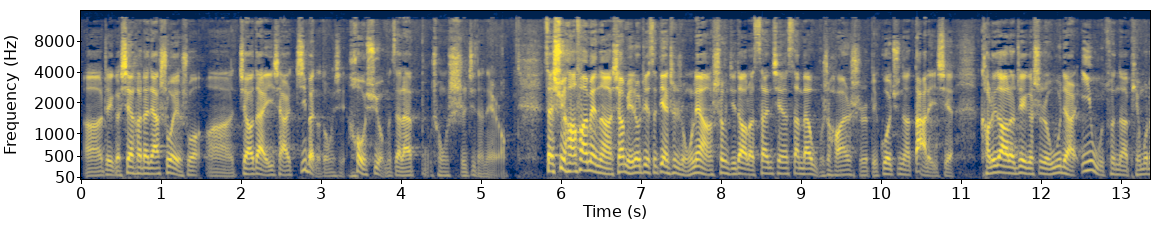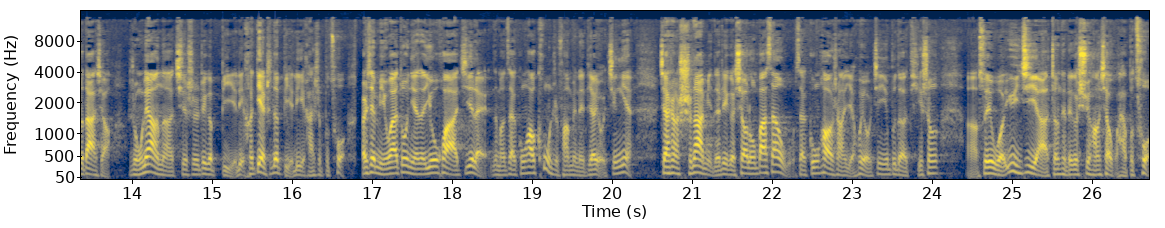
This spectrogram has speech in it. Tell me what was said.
呃，这个先和大家说一说，呃，交代一下基本的东西，后续我们再来补充实际的内容。在续航方面呢，小米六这次电池容量升级到了三千三百五十毫安时，比过去呢大了一些。考虑到了这个是五点一五寸的屏幕的大小，容量呢，其实这个比例和电池的比例还是不错。而且米 UI 多年的优化积累，那么在功耗控制方面呢比较有经经验，加上十纳米的这个骁龙八三。五在功耗上也会有进一步的提升啊，所以我预计啊，整体这个续航效果还不错。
